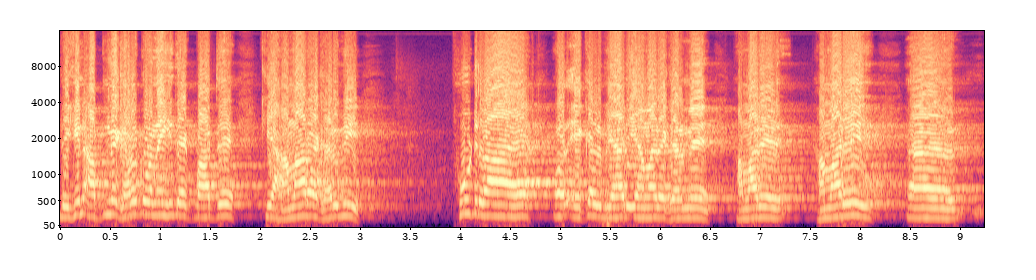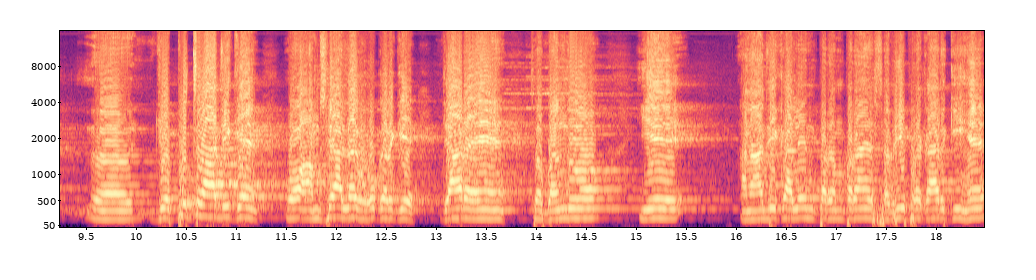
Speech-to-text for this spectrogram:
लेकिन अपने घर को नहीं देख पाते कि हमारा घर भी फूट रहा है और एकल बिहारी हमारे घर में हमारे हमारे आ, जो पुत्र आदि हैं वो हमसे अलग होकर के जा रहे हैं। तो बंधुओं ये अनादिकालीन परंपराएँ सभी प्रकार की हैं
